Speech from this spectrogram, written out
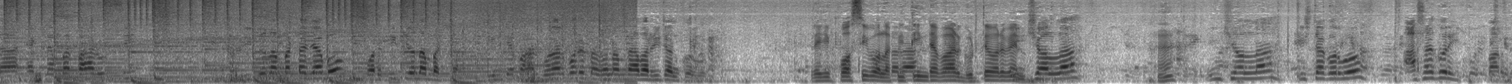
আইলে এক নাম্বার পাহাড় উঠছি দ্বিতীয় নাম্বারটা যাব পরে তৃতীয় নাম্বারটা। তিনটে পাহাড় ঘোরার পরে তখন আমরা আবার রিটার্ন করব। এটা কি পসিবল আপনি তিনটা পাহাড় ঘুরতে পারবেন? ইনশাল্লাহ হ্যাঁ? ইনশাল্লাহ চেষ্টা করব। আশা করি পারব।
